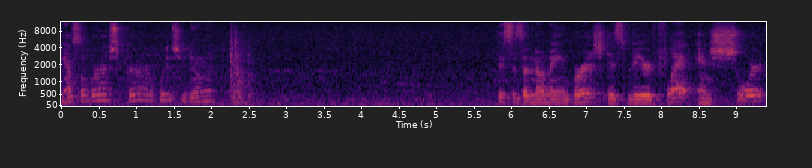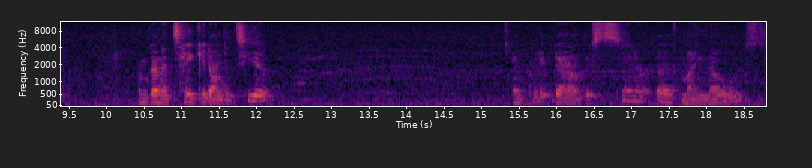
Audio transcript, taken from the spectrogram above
pencil brush. Girl, what is she doing? This is a no-name brush. It's very flat and short. I'm to take it on the tip and put it down the center of my nose.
